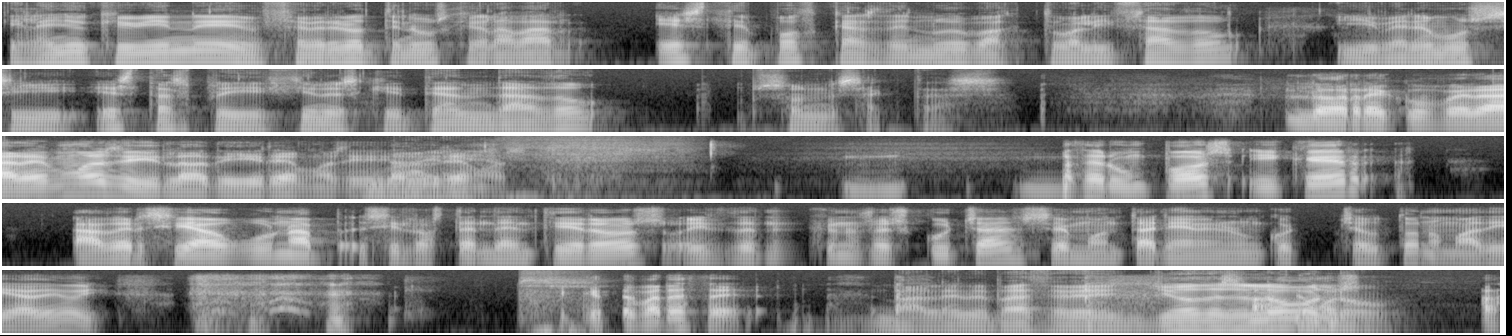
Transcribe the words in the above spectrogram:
el año que viene, en febrero, tenemos que grabar este podcast de nuevo actualizado y veremos si estas predicciones que te han dado son exactas. Lo recuperaremos y lo diremos, y lo diremos. Voy a hacer un post, Iker, a ver si alguna, si los tendencieros que nos escuchan se montarían en un coche autónomo a día de hoy. ¿Qué te parece? Vale, me parece bien. Yo, desde luego, no. ha-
